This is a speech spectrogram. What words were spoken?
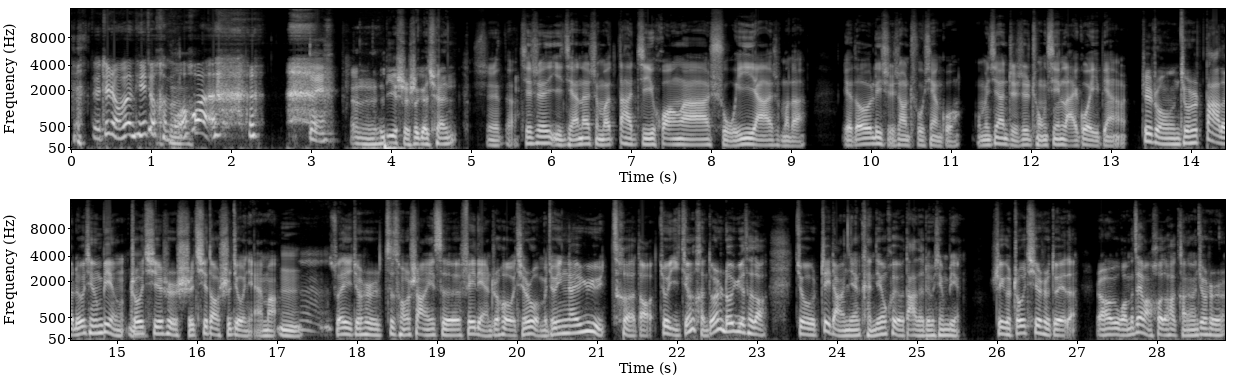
对这种问题就很魔幻。对，嗯，历史是个圈，是的。其实以前的什么大饥荒啊、鼠疫啊什么的，也都历史上出现过。我们现在只是重新来过一遍而已。这种就是大的流行病周期是十七到十九年嘛。嗯嗯，所以就是自从上一次非典之后，其实我们就应该预测到，就已经很多人都预测到，就这两年肯定会有大的流行病，这个周期是对的。然后我们再往后的话，可能就是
